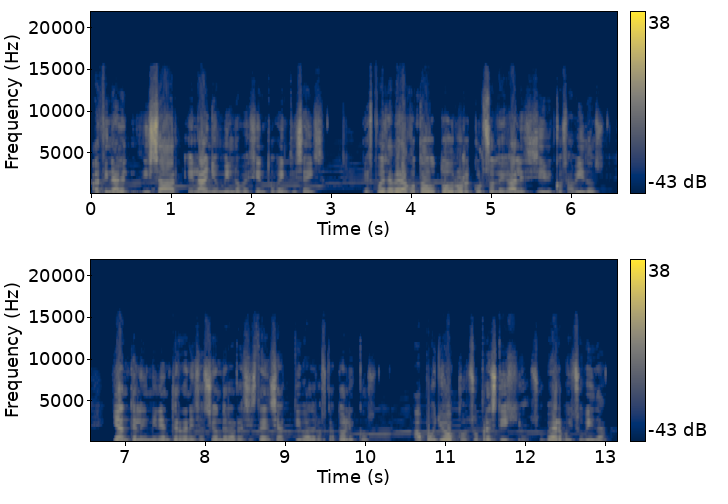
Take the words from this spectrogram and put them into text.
Al finalizar el año 1926, después de haber agotado todos los recursos legales y cívicos habidos, y ante la inminente organización de la resistencia activa de los católicos, apoyó con su prestigio, su verbo y su vida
